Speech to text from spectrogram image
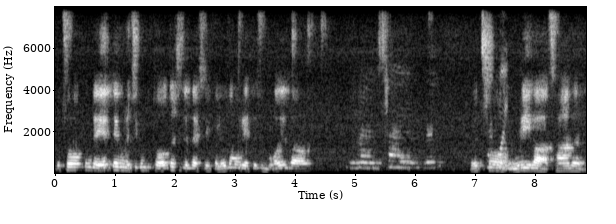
그렇죠? 근데 얘 때문에 지금부터 어떤 시 된다 했으니까 요 덩어리의 뜻은 뭐가 된다? 그렇죠. 우리가 사는,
